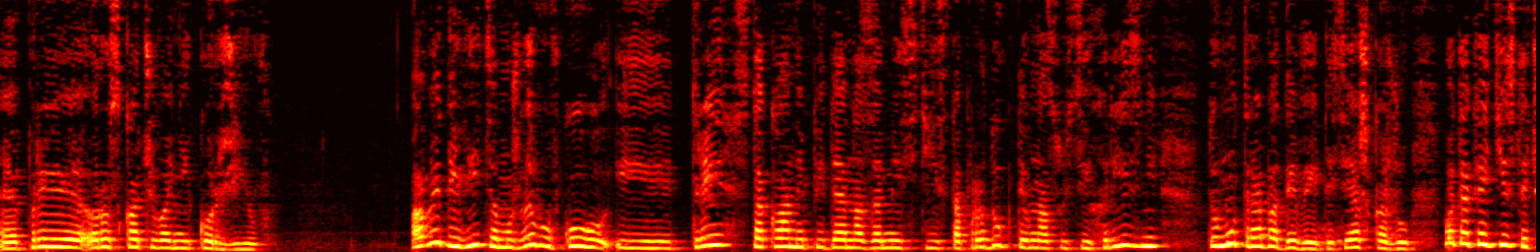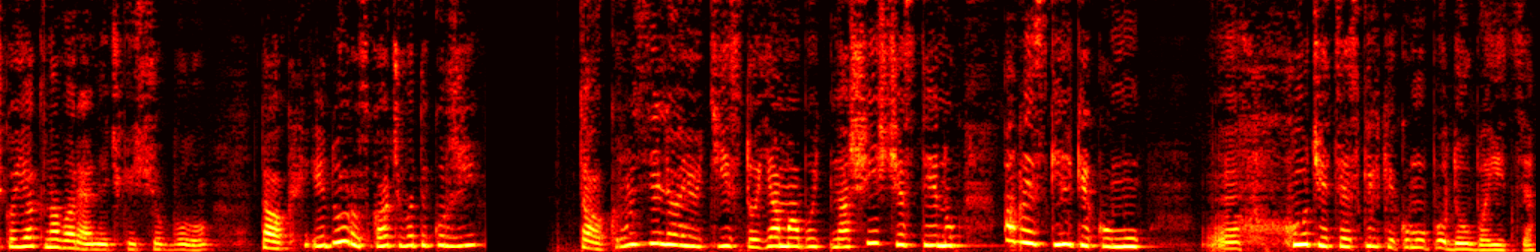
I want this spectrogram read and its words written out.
е, при розкачуванні коржів. А ви дивіться, можливо, в кого і три стакани піде на замість тіста. Продукти в нас усіх різні, тому треба дивитися. Я ж кажу, отаке тістечко, як на варенички, щоб було. Так, іду розкачувати коржі. Так, розділяю тісто я, мабуть, на 6 частинок, а ви скільки кому е, хочеться, скільки кому подобається.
